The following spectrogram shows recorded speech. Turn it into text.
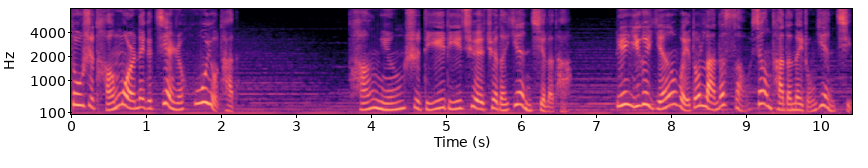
都是唐沫儿那个贱人忽悠他的。唐宁是的的确确的厌弃了他。连一个眼尾都懒得扫向他的那种厌弃，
